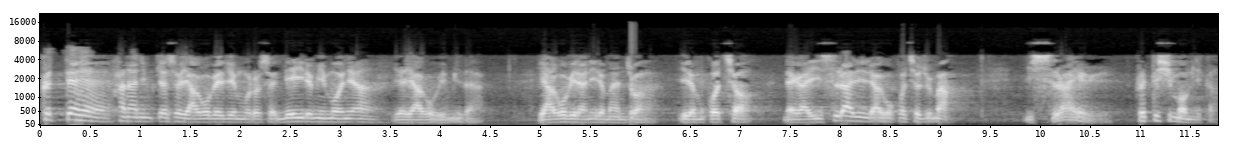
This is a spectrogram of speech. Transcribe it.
그때 하나님께서 야곱에게 물으세요. 내 이름이 뭐냐? 예, 야곱입니다. 야곱이란 이름 안 좋아. 이름 고쳐. 내가 이스라엘이라고 고쳐주마. 이스라엘. 그 뜻이 뭡니까?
